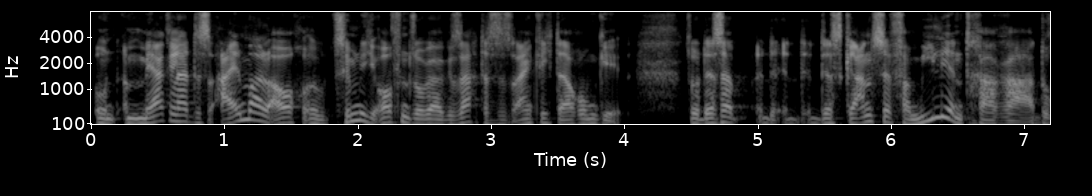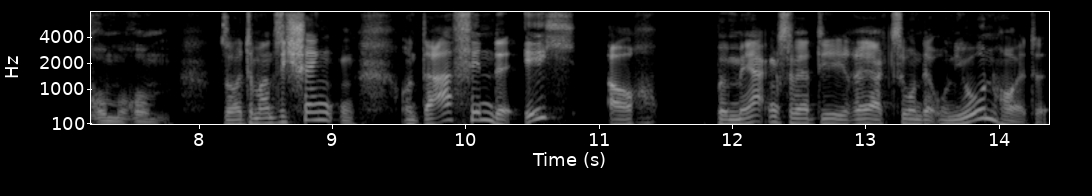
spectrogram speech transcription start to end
Und Merkel hat es einmal auch äh, ziemlich offen sogar gesagt, dass es eigentlich darum geht. So deshalb das ganze Familientrara drumrum sollte man sich schenken. Und da finde ich auch bemerkenswert die Reaktion der Union heute.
